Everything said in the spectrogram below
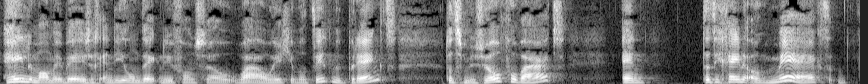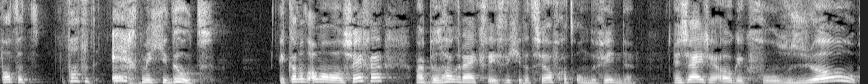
helemaal mee bezig. En die ontdekt nu van zo, wauw, weet je, wat dit me brengt, dat is me zoveel waard. En dat diegene ook merkt wat het, wat het echt met je doet. Ik kan het allemaal wel zeggen, maar het belangrijkste is dat je dat zelf gaat ondervinden. En zij zei ook: Ik voel zo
